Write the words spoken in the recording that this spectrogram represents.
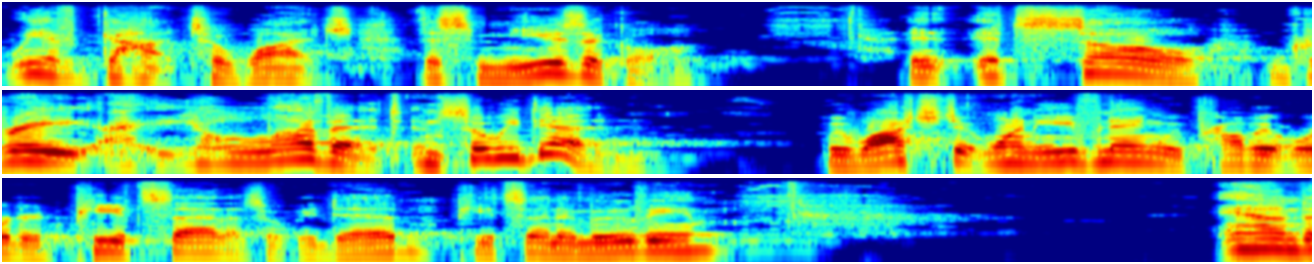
We have got to watch this musical. It, it's so great. You'll love it. And so we did. We watched it one evening. We probably ordered pizza. That's what we did pizza and a movie. And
